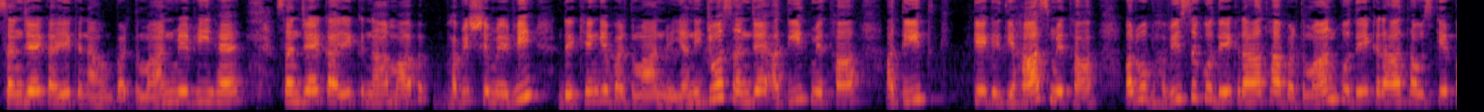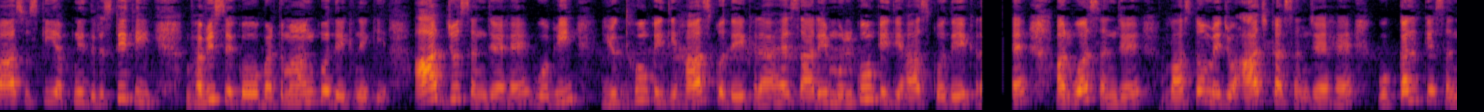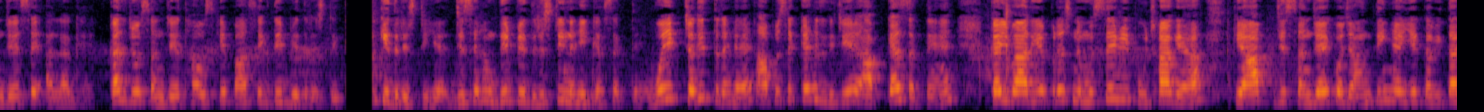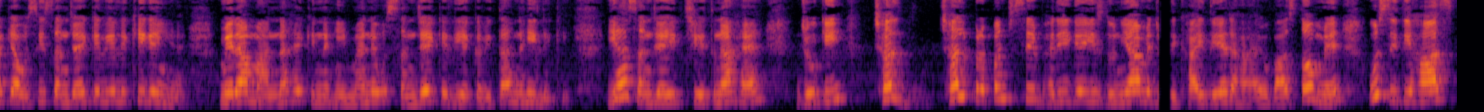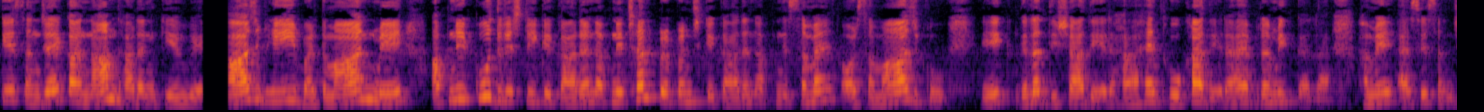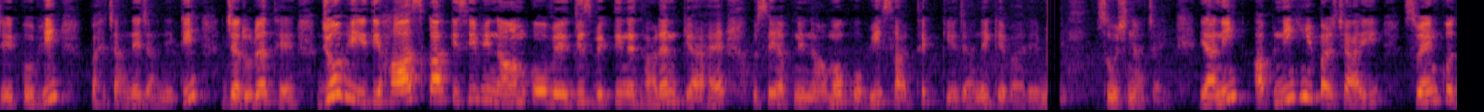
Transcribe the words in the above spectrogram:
संजय का एक नाम वर्तमान में भी है, संजय का एक नाम आप भविष्य में भी देखेंगे वर्तमान में। यानी जो संजय अतीत में था, अतीत के इतिहास में था और वो भविष्य को देख रहा था, वर्तमान को देख रहा था, उसके पास उसकी अपनी दृष्टि थी भविष्य को, वर्तमान को देखने की। आज जो संजय है, वो भी युद्धों के इतिहास को देख रहा है, सारे मुल्कों के इतिहास को देख रहा है और वह संजय, वास्तव में जो आज का संजय है, वो कल के संजय से अलग है। कल जो संजय था, उसके पास एक दिव्य दृष्टि थी। की दृष्टि है, जिसे हम दिव्य दृष्टि नहीं कह सकते वो एक चरित्र है, आप उसे कह लीजिए, आप कह सकते हैं। कई बार ये प्रश्न मुझसे भी पूछा गया कि आप जिस संजय को जानती हैं, ये कविता क्या उसी संजय के लिए लिखी गई है? मेरा मानना है कि नहीं, मैंने उस संजय के लिए कविता नहीं लिखी। यह संजय एक चेतना है, जो कि छल छल प्रपंच से भरी गई इस दुनिया में जो दिखाई दे रहा है, वो वास्तव में उस इतिहास के संजय का नाम धारण किए हुए आज भी वर्तमान में अपनी कुदृष्टि के कारण, अपने छल प्रपंच के कारण, अपने समय और समाज को एक गलत दिशा दे रहा है, धोखा दे रहा है, भ्रमित कर रहा है। हमें ऐसे संजय को भी पहचाने जाने की ज़रूरत है। जो भी इतिहास का किसी भी नाम को वे, जिस व्यक्ति ने धारण किया है, उसे अपने नामों को भी सार्थक किए जाने के बारे में सोचना चाहिए। यानी अपनी ही परछाई स्वयं को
